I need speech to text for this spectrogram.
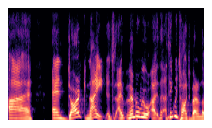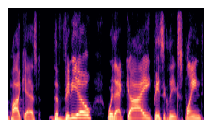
Uh, and Dark Knight. It's, I remember we were. I, I think we talked about it on the podcast. The video where that guy basically explained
